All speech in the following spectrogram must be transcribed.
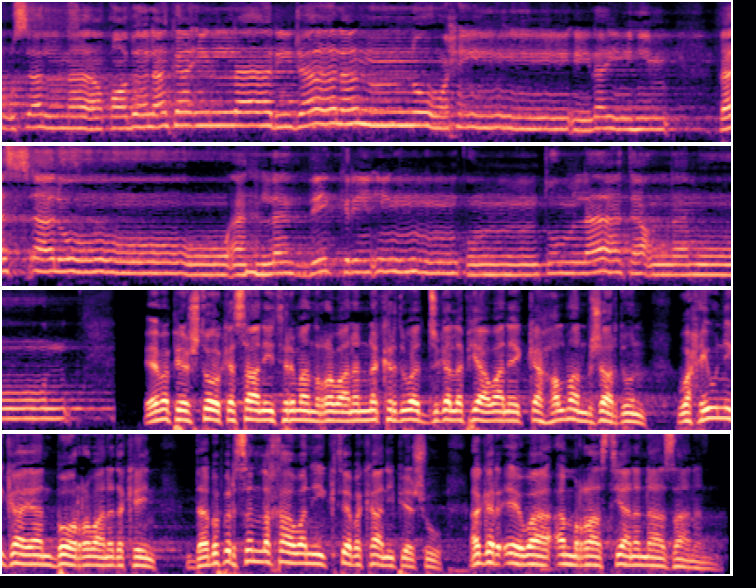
أرسلنا قبلك إلا رجالا نوحي إليهم. فاسألوا أهل الذكر إن كنتم لا تعلمون. ئێمە پێشتۆ کەسانی ترمان ڕەوانە نەکردووە جگەل لە پیاوانێک کە هەڵمان بژاردون وەحی و نیگایان بۆ ڕەوانە دەکەین دە بپرسن لە خاوەنی کتێبەکانی پێشوو ئەگەر ئێوە ئەم ڕاستیانە نازانن.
